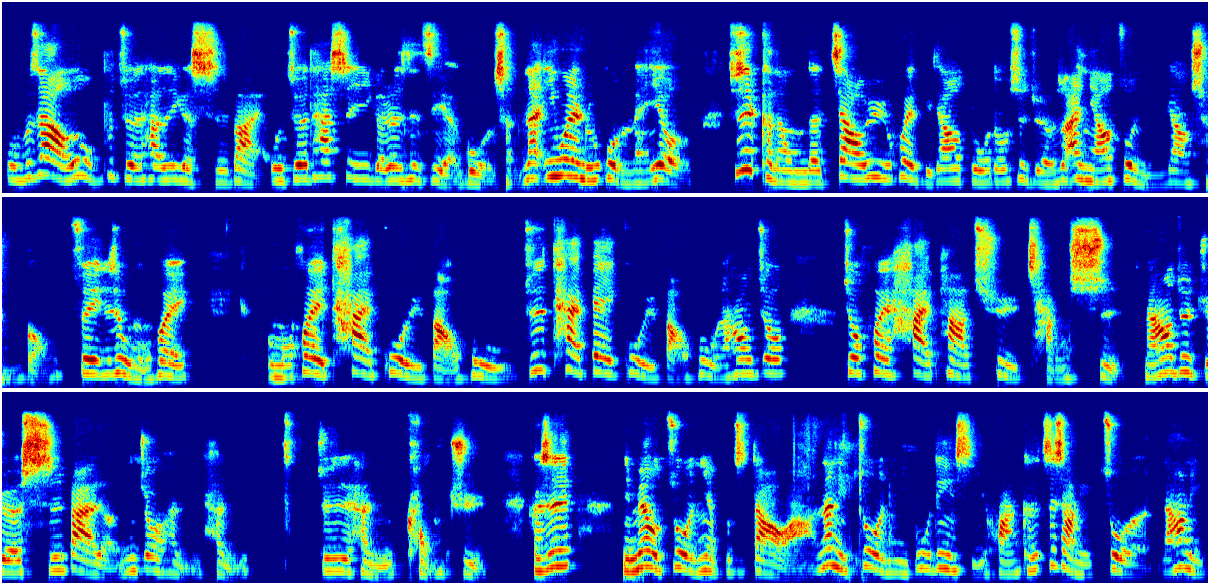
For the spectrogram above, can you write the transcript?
我不知道，我我不觉得它是一个失败，我觉得它是一个认识自己的过程。那因为如果没有，就是可能我们的教育会比较多，都是觉得说，哎，你要做，你一定要成功，所以就是我们会我们会太过于保护，就是太被过于保护，然后就。就会害怕去尝试，然后就觉得失败了，那就很很就是很恐惧。可是你没有做，你也不知道啊。那你做，你不一定喜欢。可是至少你做了，然后你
